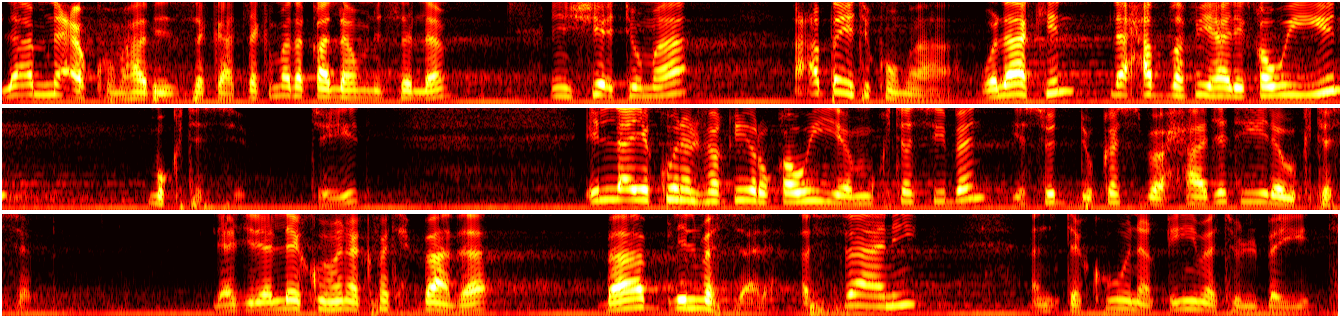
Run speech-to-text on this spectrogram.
لا أمنعكم هذه الزكاة لكن ماذا قال لهم النبي صلى الله عليه وسلم؟ إن شئتما أعطيتكمها ولكن لا حظ فيها لقوي مكتسب. جيد؟ إلا يكون الفقير قويا مكتسبا يسد كسب حاجته لو اكتسب. لأجل أن لا يكون هناك فتح ماذا؟ باب للمسألة. الثاني أن تكون قيمة البيت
